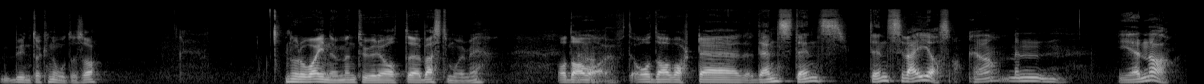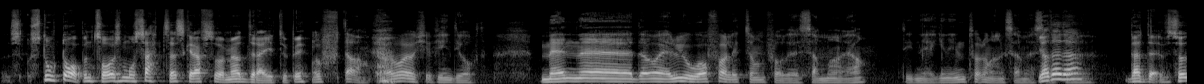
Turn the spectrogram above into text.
begynt å knote så. Når hun var innom en tur åt eh, bestemor mi. Og da, var, og da ble det Den, den, den svei, altså. Ja, men igjen, da. Stort åpent sår som hun satte seg skrevs så med og dreit oppi. Uff da, det var jo ikke fint gjort. Men eh, da er du jo offer litt sånn for det samme, ja. Din egen intoleranse. Ja, det er det. Det er, det. Så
